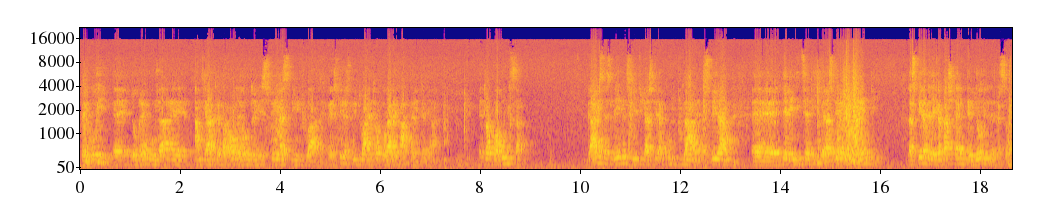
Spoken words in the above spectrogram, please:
Per cui eh, dovremmo usare anche altre parole oltre che sfera spirituale, perché sfera spirituale è troppo rarefatta in italiano. È troppo avulsa. Geistesleben significa la sfera culturale, la sfera eh, delle iniziative, la sfera dei talenti, la sfera delle capacità interiori delle persone,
